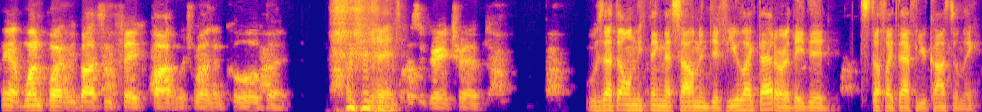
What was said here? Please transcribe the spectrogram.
think at one point we bought some fake pot, which wasn't cool, but it was a great trip. Was that the only thing that Salomon did for you like that, or they did stuff like that for you constantly?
